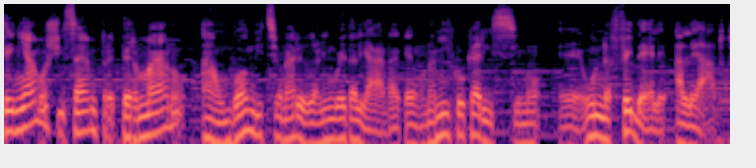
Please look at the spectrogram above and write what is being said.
teniamoci sempre per mano a un buon dizionario della lingua italiana, che è un amico carissimo, eh, un fedele alleato.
